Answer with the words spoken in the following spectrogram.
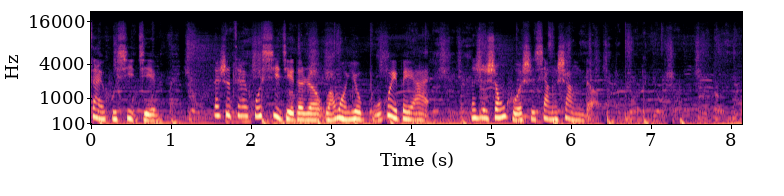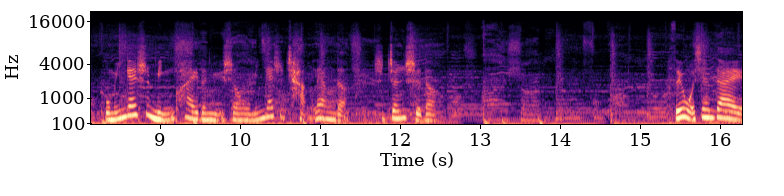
在乎细节。但是在乎细节的人，往往又不会被爱。但是生活是向上的，我们应该是明快的女生，我们应该是敞亮的，是真实的。所以我现在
